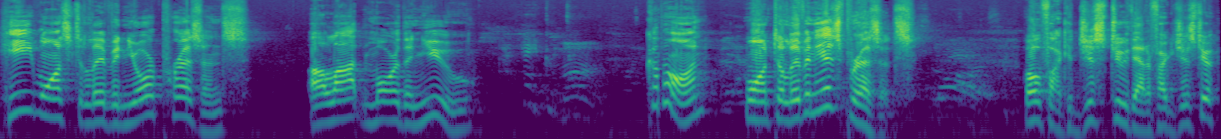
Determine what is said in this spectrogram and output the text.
He wants to live in your presence a lot more than you, come on, want to live in his presence. Oh, if I could just do that, if I could just do it.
